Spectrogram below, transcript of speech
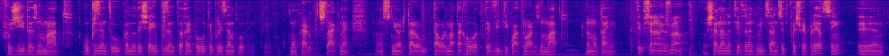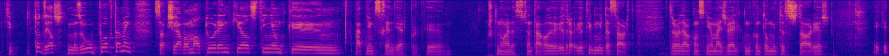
fugidas no mato. O presidente, quando eu deixei o presidente da República, por exemplo, como um cargo de destaque, né? um senhor Taur Matarroa que teve 24 anos no mato, na montanha. Tipo Xanana Guzmão? O Xanana teve durante muitos anos e depois foi preso, sim. Uh, tipo, todos eles, mas o, o, povo também. Só que chegava a uma altura em que eles tinham que, pá, tinham que se render porque porque não era sustentável. Eu, eu, eu, tive muita sorte. Eu trabalhava com um senhor mais velho que me contou muitas histórias, que,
